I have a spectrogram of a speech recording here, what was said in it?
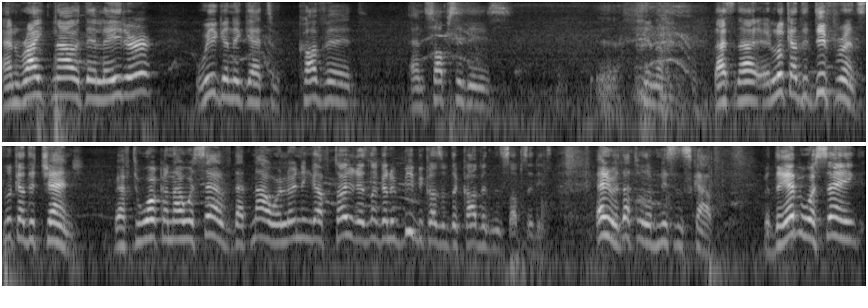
And right now, a day later, we're going to get koved and subsidies. Uh, you know, that's not, look at the difference, look at the change. We have to work on ourselves that now we're learning of Torah is not going to be because of the koved and subsidies. Anyway, that was Nissen Skav. But the Rebbe was saying,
